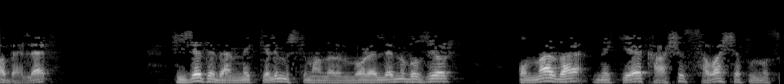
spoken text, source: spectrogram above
haberler hicret eden Mekkeli Müslümanların morallerini bozuyor, onlar da Mekke'ye karşı savaş yapılması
